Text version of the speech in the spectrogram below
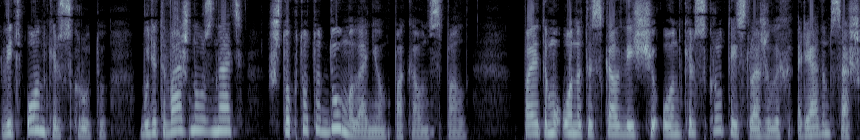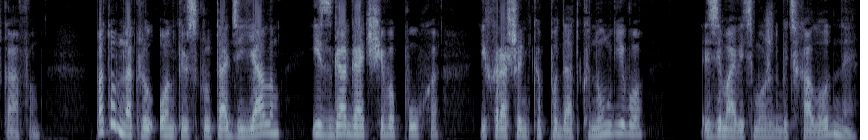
Ведь Онкельскруту будет важно узнать, что кто-то думал о нем, пока он спал. Поэтому он отыскал вещи Онкельскрута и сложил их рядом со шкафом. Потом накрыл Онкельскрута одеялом из гагачьего пуха, и хорошенько подоткнул его. Зима ведь может быть холодная.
